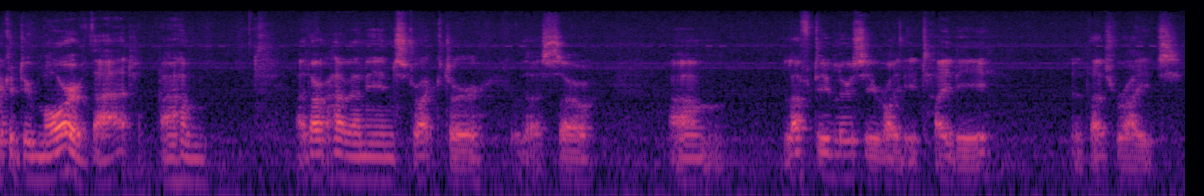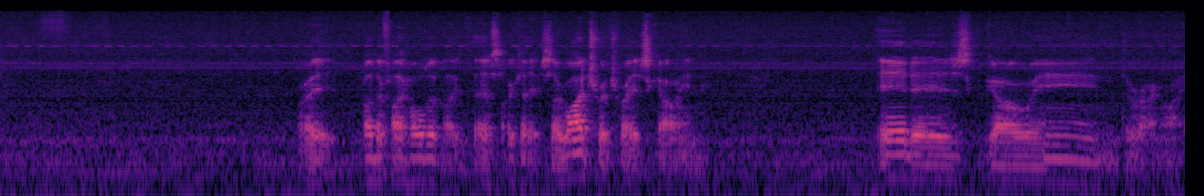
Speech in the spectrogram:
I could do more of that. Um, I don't have any instructor for this, so um, lefty loosey, righty tighty. That's right. Right. But if I hold it like this, okay. So watch which way it's going. It is going the wrong way.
